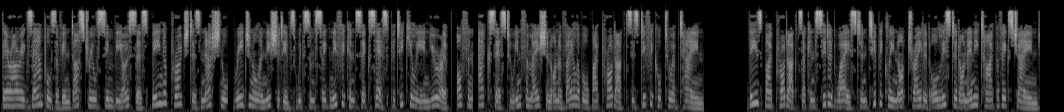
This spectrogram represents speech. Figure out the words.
there are examples of industrial symbiosis being approached as national, regional initiatives with some significant success particularly in Europe. Often, access to information on available byproducts is difficult to obtain. These byproducts are considered waste and typically not traded or listed on any type of exchange.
